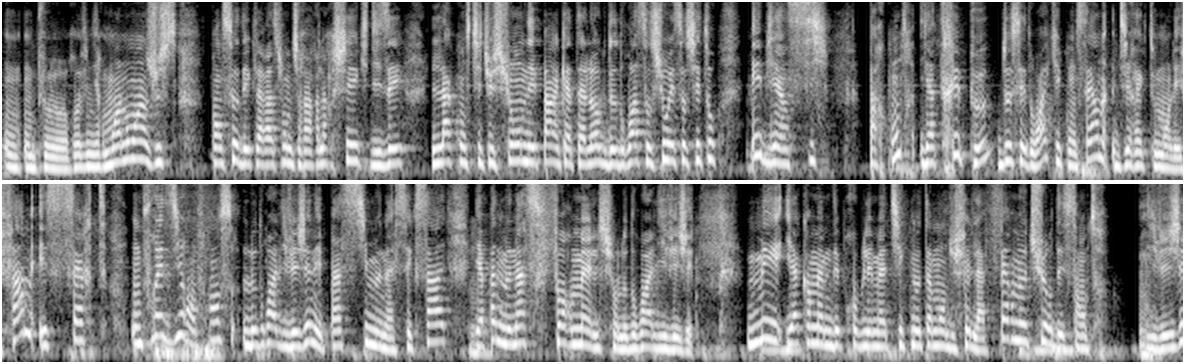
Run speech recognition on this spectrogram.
on, peut revenir moins loin, juste penser aux déclarations de Gérard Larcher qui disait la Constitution n'est pas un catalogue de droits sociaux et sociétaux. Eh bien si. Par contre, il y a très peu de ces droits qui concernent directement les femmes. Et certes, on pourrait se dire en France, le droit à l'IVG n'est pas si menacé que ça. Il n'y a pas de menace formelle sur le droit à l'IVG. Mais il y a quand même des problématiques, notamment du fait de la fermeture des centres d'IVG.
